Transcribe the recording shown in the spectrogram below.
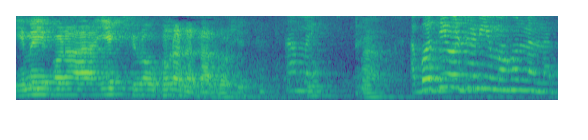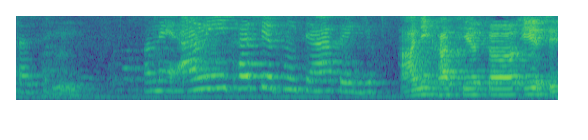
એમાંય પણ આ એક શીરો ખૂણાના તારનો છે. હા. આ બધી ઓઢણીઓમાં હોનાના તાર છે. અને આની ખાસિયત શું છે? આ કહી ગયો આની ખાસિયત એ છે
